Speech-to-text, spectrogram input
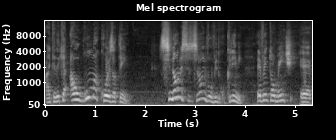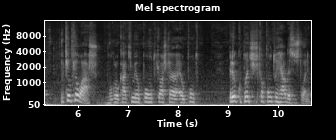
a entender que alguma coisa tem. Se não, nesse, se não envolvido com crime, eventualmente é. Porque o que eu acho, vou colocar aqui meu ponto, que eu acho que é, é o ponto preocupante, que é o ponto real dessa história.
